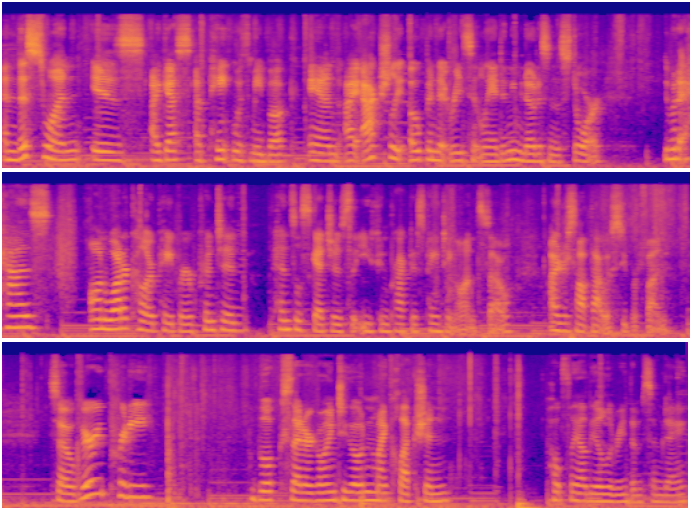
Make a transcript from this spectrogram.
And this one is, I guess, a paint with me book. And I actually opened it recently. I didn't even notice in the store. But it has on watercolor paper printed pencil sketches that you can practice painting on. So I just thought that was super fun. So very pretty books that are going to go in my collection. Hopefully, I'll be able to read them someday.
